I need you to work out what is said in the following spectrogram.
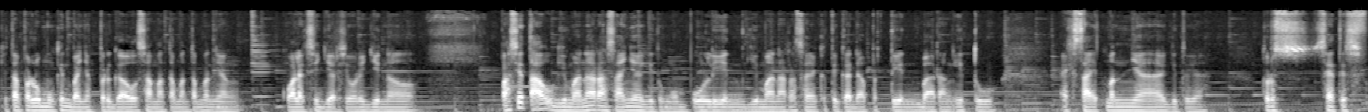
Kita perlu mungkin banyak bergaul sama teman-teman yang koleksi jersey original. Pasti tahu gimana rasanya gitu ngumpulin, gimana rasanya ketika dapetin barang itu, excitementnya gitu ya. Terus satis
